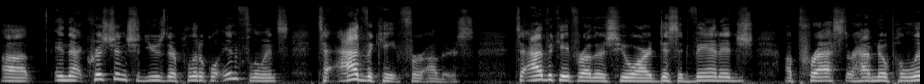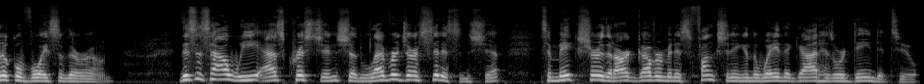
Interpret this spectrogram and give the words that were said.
uh, in that Christians should use their political influence to advocate for others. To advocate for others who are disadvantaged, oppressed, or have no political voice of their own. This is how we, as Christians, should leverage our citizenship to make sure that our government is functioning in the way that God has ordained it to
